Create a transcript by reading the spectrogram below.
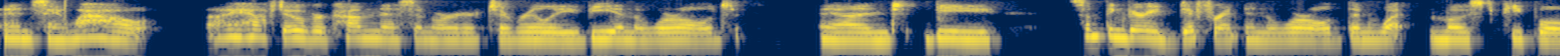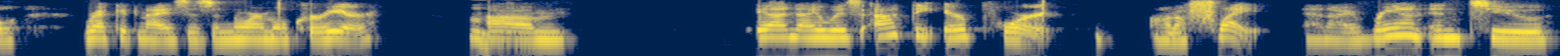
and say, wow, I have to overcome this in order to really be in the world and be something very different in the world than what most people recognize as a normal career. Mm-hmm. Um, and I was at the airport on a flight and I ran into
